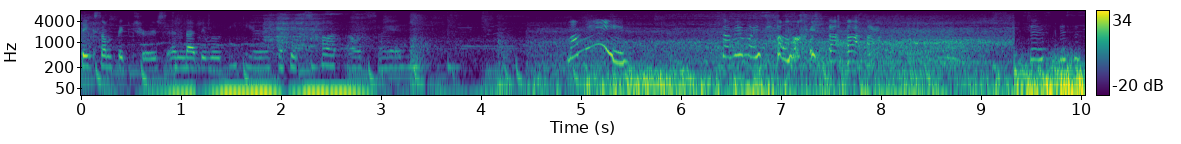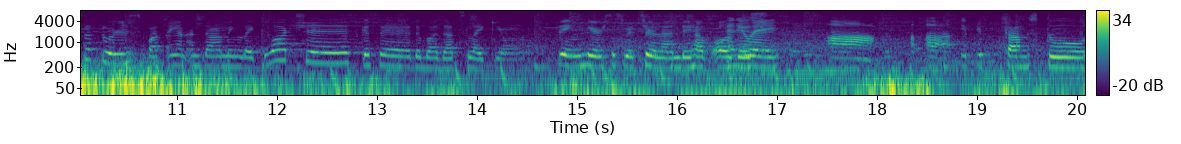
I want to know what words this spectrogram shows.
take some pictures and Daddy will be here because it's hot outside. Mommy! Sabi mo isama kita. Since this is a tourist spot, ayan, ang daming like watches kasi 'di ba that's like yung thing here sa Switzerland. They have all Anyway, uh, uh, if it comes to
